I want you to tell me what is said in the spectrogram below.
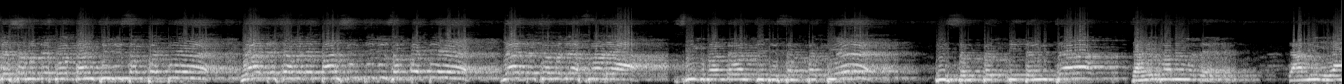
देशामध्ये बौद्धांची जी संपत्ती आहे या देशामध्ये पारसींची जी संपत्ती आहे या देशामध्ये असणाऱ्या शीख बांधवांची जी संपत्ती आहे ती संपत्ती त्यांच्या जाहीरनाम्यामध्ये आहे. आम्ही या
